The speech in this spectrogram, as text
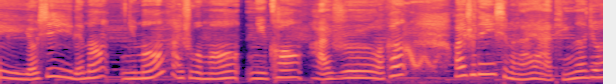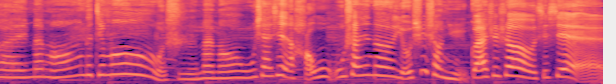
嘿，游戏联盟，你萌还是我萌？你坑还是我坑？欢迎收听喜马拉雅，听了就会卖萌的节目。我是卖萌无下限、毫无无上限的游戏少女怪兽兽，谢谢。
